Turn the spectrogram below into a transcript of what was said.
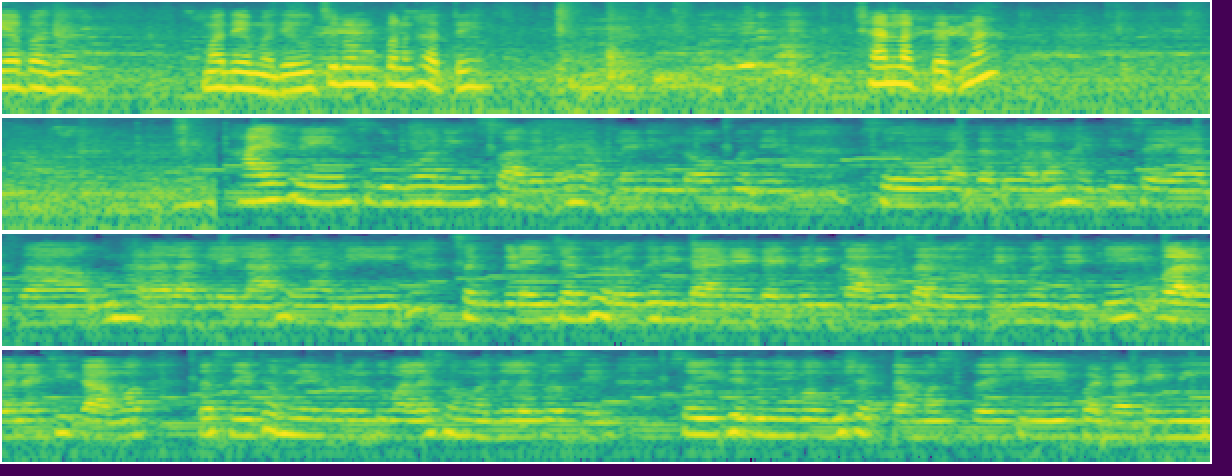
या बघा. मध्ये मध्ये उचलून पण खाते. छान लागतात ना? हाय फ्रेंड्स गुड मॉर्निंग स्वागत आहे आपल्या न्यू ब्लॉगमध्ये सो आता तुम्हाला माहितीच आहे आता उन्हाळा लागलेला आहे आणि सगळ्यांच्या घरोघरी काय नाही काहीतरी कामं चालू असतील. म्हणजे की वाळवणाची कामं तसंही थंबनेलवरून तुम्हाला समजलंच असेल. सो इथे तुम्ही बघू शकता मस्त असे बटाटे. मी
